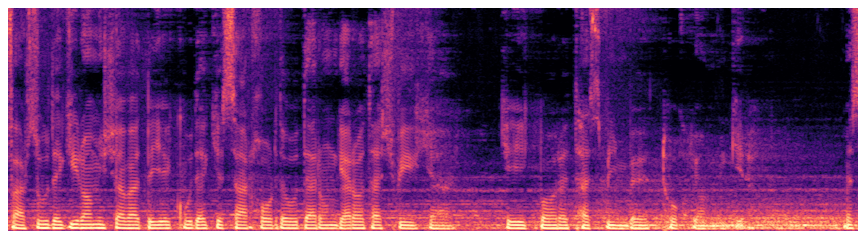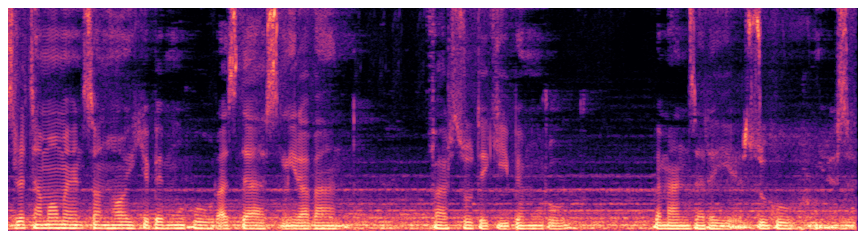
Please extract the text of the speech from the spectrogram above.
فرسودگی را می شود به یک کودک سرخورده و درونگرا تشبیه کرد که یک بار تصمیم به تقیان می گیرد. مثل تمام انسان هایی که به مرور از دست می روند فرسودگی به مرور به منظره ظهور می رسد.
